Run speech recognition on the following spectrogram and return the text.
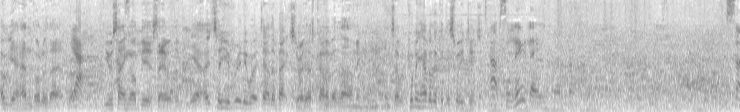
Oh, yeah, I hadn't thought of that. Right. Yeah. You were saying obvious there. Yeah, so you've really worked out the backstory. That's kind of alarming. And, and so, can we have a look at the sweeties? Absolutely. So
